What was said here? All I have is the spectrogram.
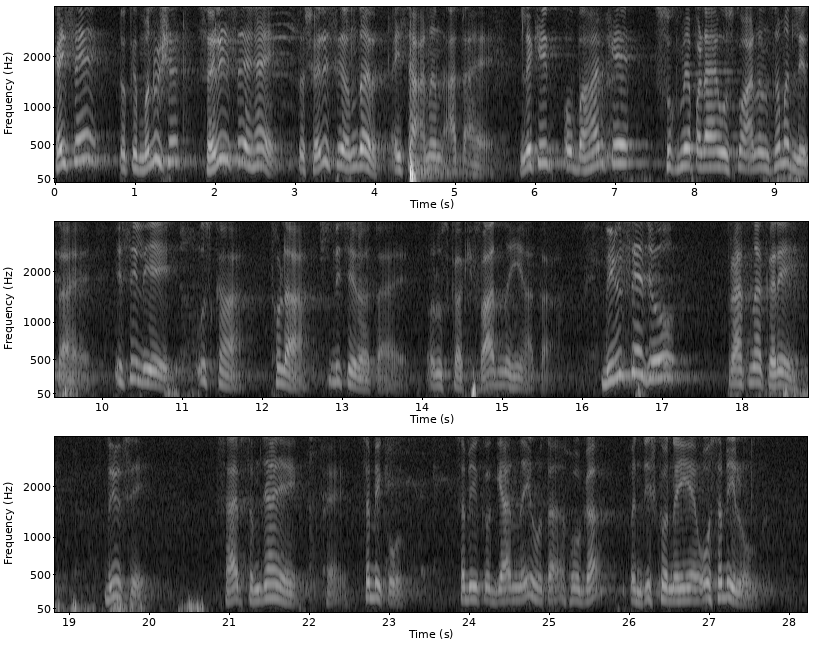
कैसे? तो कि मनुष्य शरीर से है तो शरीर से अंदर ऐसा आनंद आता है, लेकिन वो बाहर के सुख में पड़ा है, उसको आनंद समझ लेता है। इसीलिए उसका थोड़ा नीचे रहता है और उसका खिफाद नहीं आता। दिल से जो प्रार्थना करे, दिल से, साहब समझाए है, सभी को। सभी को ज्ञान नहीं होता होगा, पर जिसको नहीं है, वो सभी लोग।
